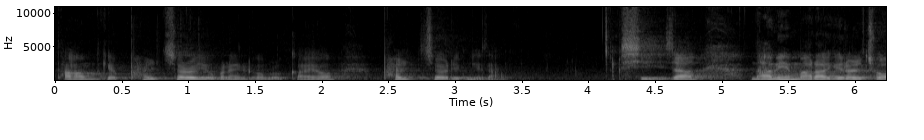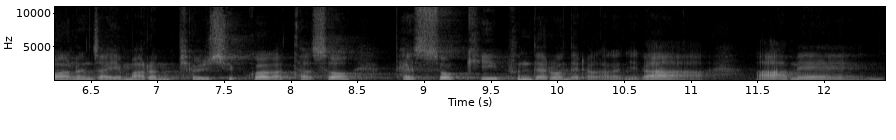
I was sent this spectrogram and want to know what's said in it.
다 함께 8절을 이번에 읽어 볼까요? 8절입니다. 시작. 남이 말하기를 좋아하는 자의 말은 별식과 같아서 뱃속 깊은 데로 내려가느니라. 아멘.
